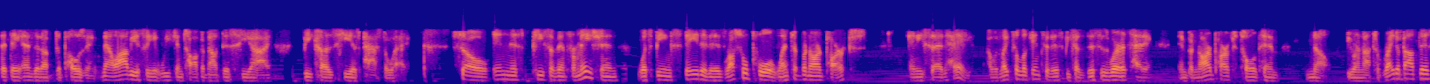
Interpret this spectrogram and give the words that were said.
that they ended up deposing. Now, obviously, we can talk about this CI because he has passed away. So, in this piece of information, what's being stated is Russell Poole went to Bernard Parks and he said, Hey, I would like to look into this because this is where it's heading. And Bernard Parks told him, No, you are not to write about this.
